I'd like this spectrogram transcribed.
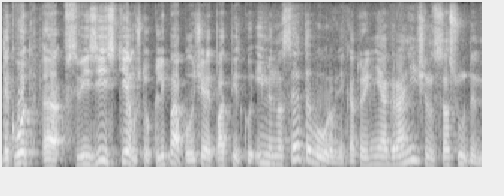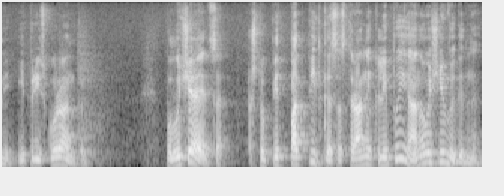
Так вот, э, в связи с тем, что клипа получает подпитку именно с этого уровня, который не ограничен сосудами и прескурантом, получается, что подпитка со стороны клипы, она очень выгодна.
